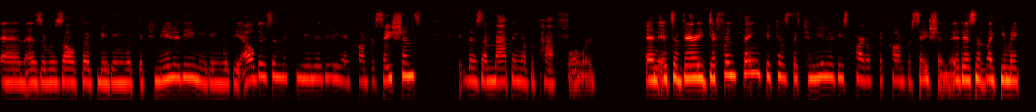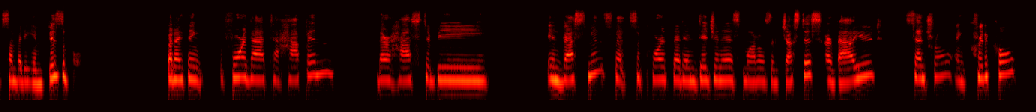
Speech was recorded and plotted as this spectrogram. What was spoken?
And as a result of meeting with the community, meeting with the elders in the community, and conversations, there's a mapping of a path forward. And it's a very different thing because the community is part of the conversation. It isn't like you make somebody invisible. But I think for that to happen, there has to be investments that support that Indigenous models of justice are valued, central, and critical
